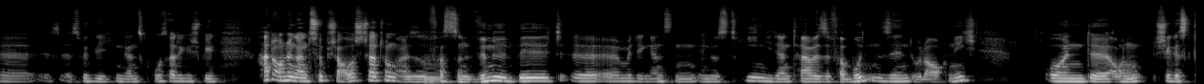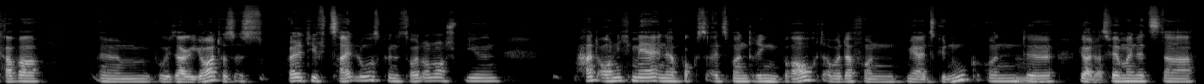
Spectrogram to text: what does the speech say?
Äh, es ist wirklich ein ganz großartiges Spiel. Hat auch eine ganz hübsche Ausstattung, also Mhm. fast so ein Wimmelbild äh, mit den ganzen Industrien, die dann teilweise verbunden sind oder auch nicht. Und äh, auch ein schickes Cover, ähm, wo ich sage, ja, das ist relativ zeitlos, könnte es heute auch noch spielen. Hat auch nicht mehr in der Box, als man dringend braucht, aber davon mehr als genug. Und Mhm. äh, ja, das wäre mein letzter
